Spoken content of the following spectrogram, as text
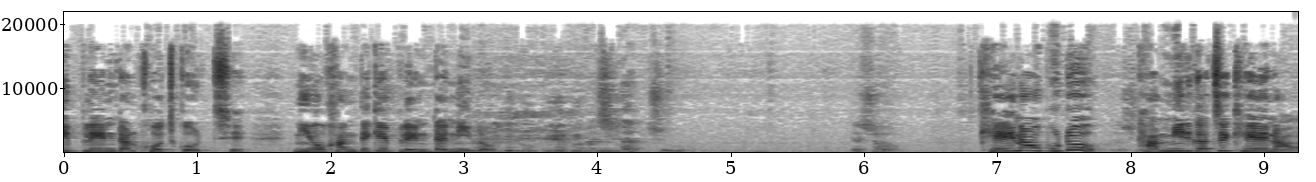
এই প্লেনটার খোঁজ করছে। নিয়ে ওখান থেকে প্লেনটা নিল। খেয়ে নাও পুটু ঠাম্মির কাছে খেয়ে নাও।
